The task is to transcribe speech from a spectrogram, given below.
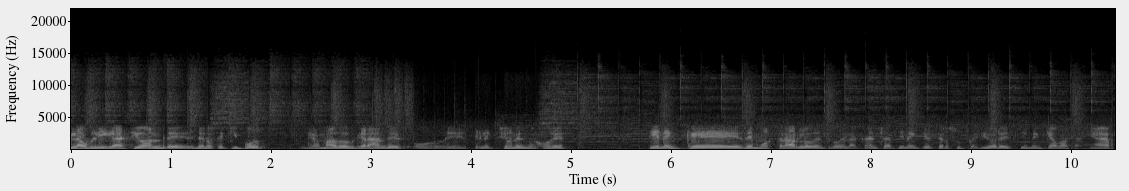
la obligación de, de los equipos llamados grandes o de selecciones mejores tienen que demostrarlo dentro de la cancha, tienen que ser superiores, tienen que avasallar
